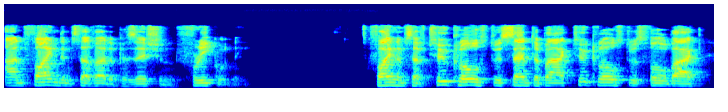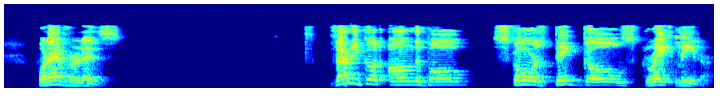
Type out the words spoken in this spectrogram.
and find himself out of position frequently. Find himself too close to his centre back, too close to his full back, whatever it is. Very good on the ball, scores big goals, great leader.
